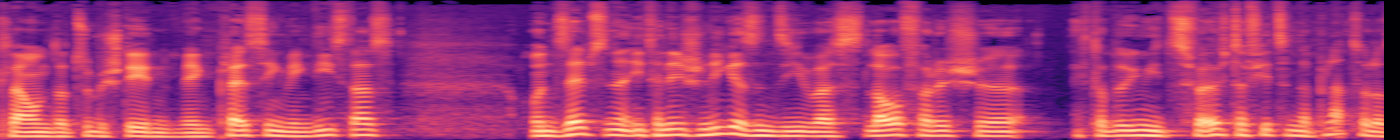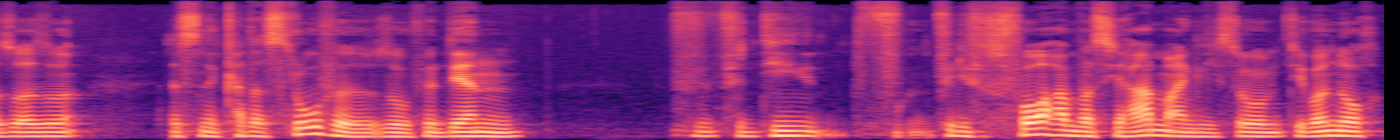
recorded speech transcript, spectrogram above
klar, um da zu bestehen, wegen Pressing, wegen dies, das. Und selbst in der italienischen Liga sind sie, was lauferische, ich glaube, irgendwie 12., 14. Platz oder so, also, das ist eine Katastrophe, so, für deren, für, für die, für das Vorhaben, was sie haben eigentlich, so, die wollen doch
